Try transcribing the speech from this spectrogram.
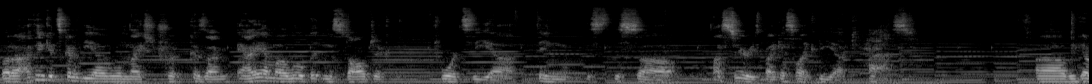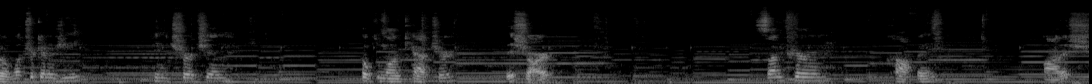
But uh, I think it's going to be a little nice trip because I'm I am a little bit nostalgic towards the uh, thing this this uh, not series, but I guess like the uh, cast. Uh, we got Electric Energy, Pincurchin, Pokemon Catcher, Bisharp, Sunkern, Koffing, Oddish,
